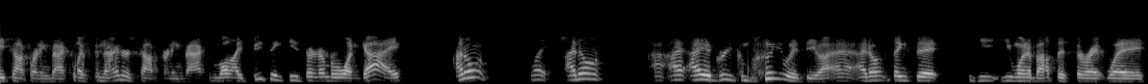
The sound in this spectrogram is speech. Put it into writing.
a top running back, like the Niners' top running back. And while I do think he's their number one guy, I don't like I don't I, I agree completely with you. I, I don't think that he, he went about this the right way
